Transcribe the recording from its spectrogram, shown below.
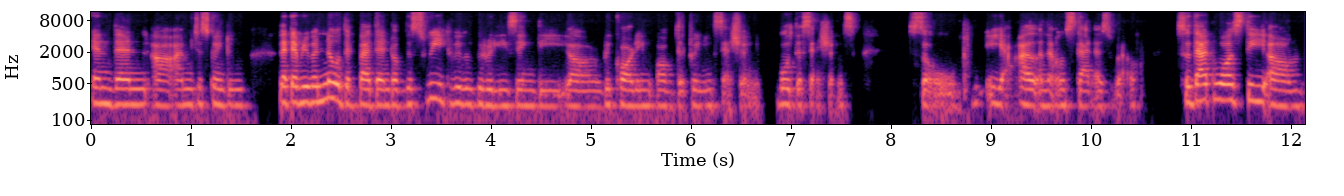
and then uh, i'm just going to let everyone know that by the end of this week we will be releasing the uh, recording of the training session both the sessions. So yeah i'll announce that as well so that was the um,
